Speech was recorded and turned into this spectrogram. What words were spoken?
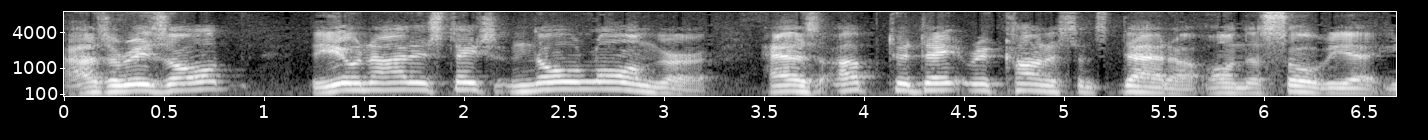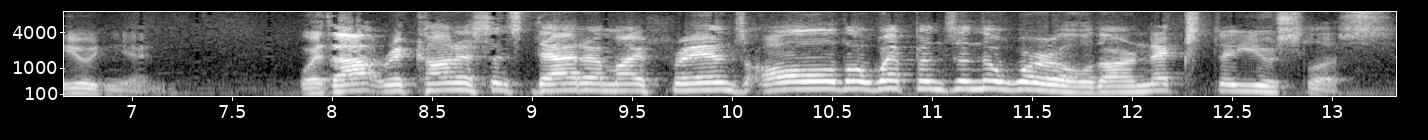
As a result, the United States no longer has up-to-date reconnaissance data on the Soviet Union. Without reconnaissance data, my friends, all the weapons in the world are next to useless.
